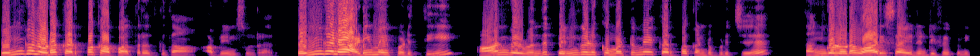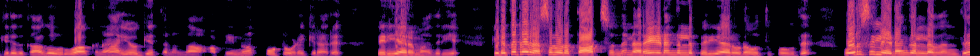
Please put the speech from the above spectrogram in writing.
பெண்களோட கற்ப காப்பாத்துறதுக்கு தான் அப்படின்னு சொல்றாரு. பெண்களை அடிமைப்படுத்தி ஆண்கள் வந்து பெண்களுக்கு மட்டுமே கற்பை கண்டுபிடிச்சு தங்களோட வாரிசை ஐடென்டிஃபை பண்ணிக்கிறதுக்காக உருவாக்குன அயோக்கியத்தனம் தான் அப்படின்னு போட்டு உடைக்கிறாரு பெரியார மாதிரியே. கிட்டத்தட்ட ரசலோட தாட்ஸ் வந்து நிறைய இடங்கள்ல பெரியாரோட ஒத்து போகுது. ஒரு சில இடங்கள்ல வந்து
